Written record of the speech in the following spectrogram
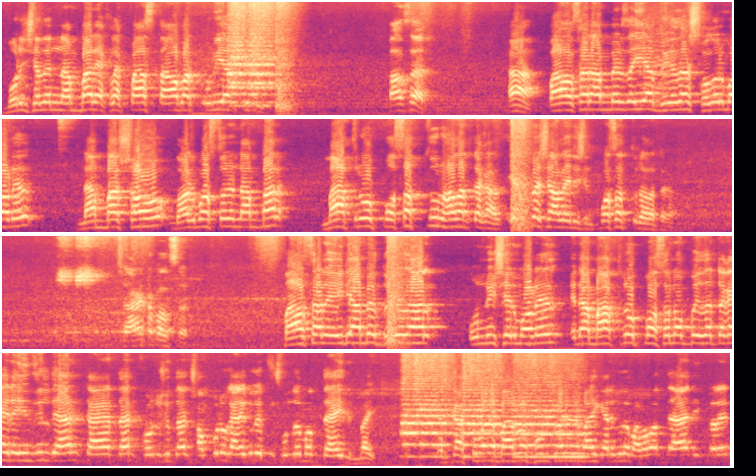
বরিশালের নাম্বার এক লাখ পাঁচ তা আবার কুরিয়ার ফ্রি পালসার। হ্যাঁ পালসার আম্বের যাইয়া দুই হাজার ষোলোর মডেল নাম্বার সহ দশ বছরের নাম্বার মাত্র পঁচাত্তর হাজার টাকা স্পেশাল এডিশন পঁচাত্তর হাজার টাকা। আচ্ছা আরেকটা পালসার। পালসার এইটা আমরা দুই হাজার উনিশের মডেল এটা মাত্র পঁচানব্বই হাজার টাকা এটা engine then tyre then condition then সম্পূর্ণ গাড়িগুলো একটু সুন্দর মতো দেখাই দিন ভাই। কাস্টমার বারবার ফোন করেন ভাই গাড়িগুলো ভালো মতো দেখায় ই করেন।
